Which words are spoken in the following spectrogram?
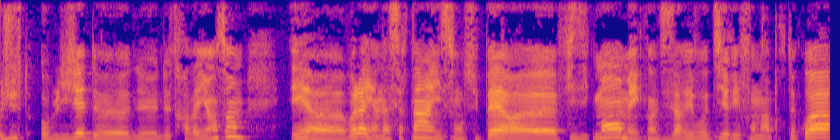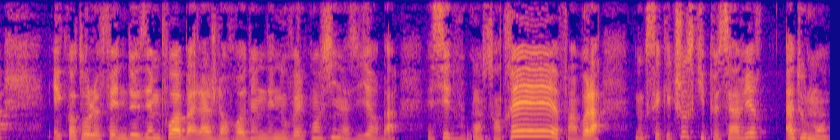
juste obligés de, de, travailler ensemble. Et euh, voilà, il y en a certains, ils sont super euh, physiquement, mais quand ils arrivent au tir, ils font n'importe quoi. Et quand on le fait une deuxième fois, bah là, je leur redonne des nouvelles consignes, à se dire, bah, essayez de vous concentrer. Enfin, voilà. Donc, c'est quelque chose qui peut servir à tout le monde.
